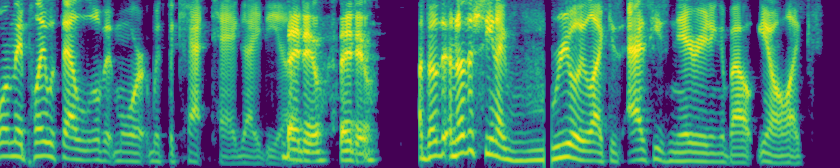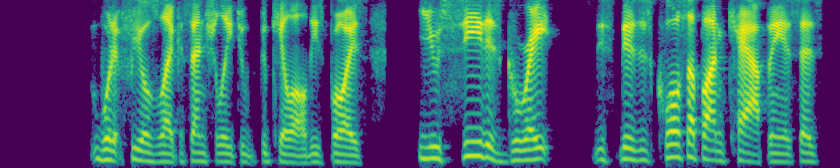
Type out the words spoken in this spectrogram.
Well, and they play with that a little bit more with the cat tag idea. They do. They do. another another scene I really like is as he's narrating about you know like what it feels like essentially to to kill all these boys. You see this great this there's this close up on Cap and it says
